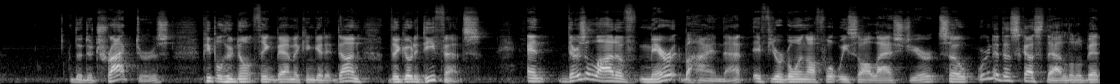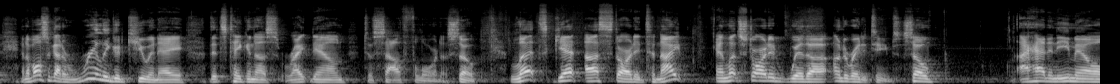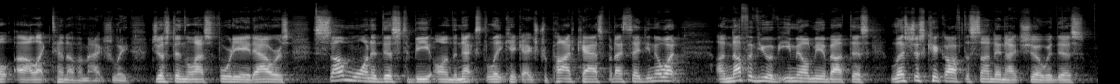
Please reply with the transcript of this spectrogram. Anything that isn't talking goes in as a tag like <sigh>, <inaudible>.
the detractors, people who don't think Bama can get it done, they go to defense. And there's a lot of merit behind that if you're going off what we saw last year. So we're going to discuss that a little bit. And I've also got a really good Q&A that's taken us right down to South Florida. So let's get us started tonight. And let's start it with uh, underrated teams. So I had an email, uh, like 10 of them actually, just in the last 48 hours. Some wanted this to be on the next Late Kick Extra podcast, but I said, you know what? Enough of you have emailed me about this. Let's just kick off the Sunday night show with this.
